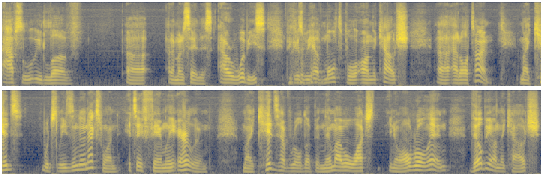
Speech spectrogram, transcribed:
absolutely love, uh, and I'm going to say this, our woobies because we have multiple on the couch uh, at all time. My kids which leads into the next one. It's a family heirloom. My kids have rolled up in them. I will watch, you know, I'll roll in. They'll be on the couch,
